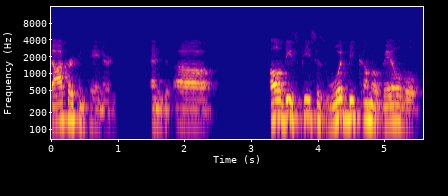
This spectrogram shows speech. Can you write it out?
Docker containers and uh, all of these pieces, would become available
